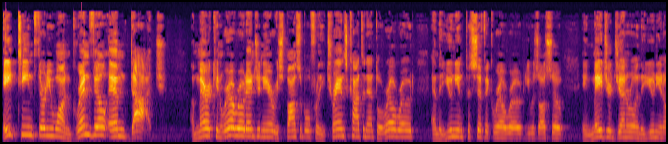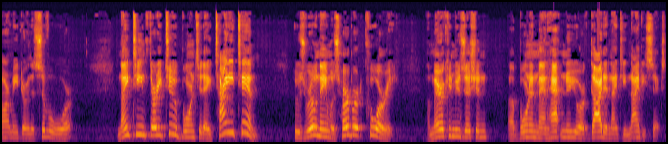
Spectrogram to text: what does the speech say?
1831, Grenville M. Dodge, American railroad engineer responsible for the Transcontinental Railroad and the Union Pacific Railroad. He was also a major general in the Union Army during the Civil War. 1932, born today, Tiny Tim, whose real name was Herbert Khaury, American musician, uh, born in Manhattan, New York, died in 1996.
